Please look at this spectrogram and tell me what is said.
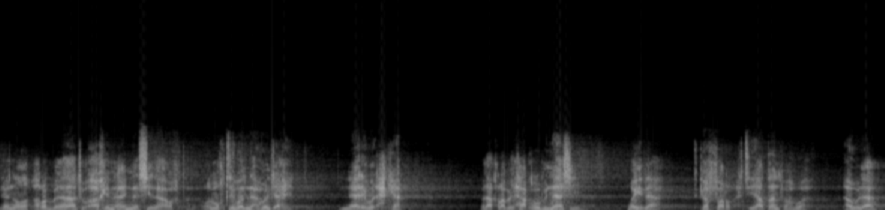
لأن الله قال ربنا لا تؤاخذنا إن نسينا أو أخطأنا. والمخطئ هو الجاهل. لا يعرف الأحكام. فالاقرب الحقه بالناس وإذا تكفر احتياطا فهو الأولى.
